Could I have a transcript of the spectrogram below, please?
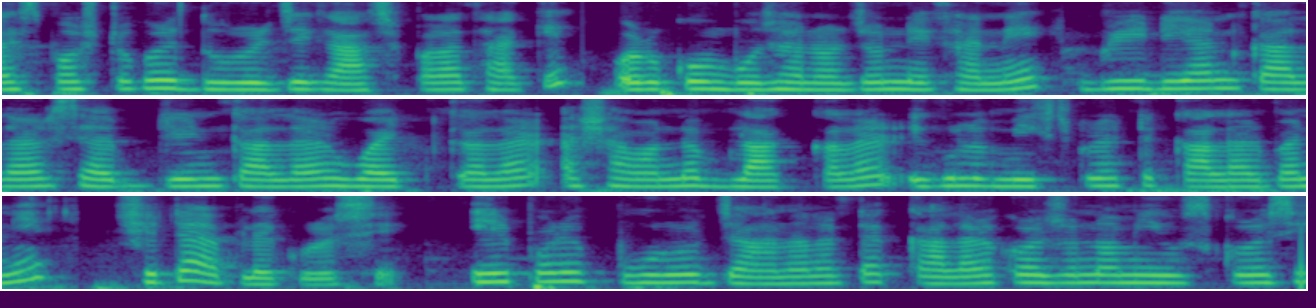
অস্পষ্ট করে দূরের যে গাছপালা থাকে, ওরকম বোঝানোর জন্য এখানে viridian colour sap green colour white colour আর সামান্য ব্ল্যাক কালার এগুলো মিক্সড করে একটা কালার বানিয়ে সেটা অ্যাপ্লাই করেছি। এরপরে পুরো জানালাটা কালার করার জন্য আমি ইউজ করেছি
